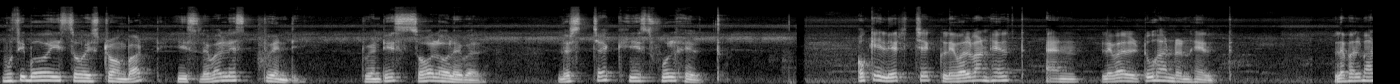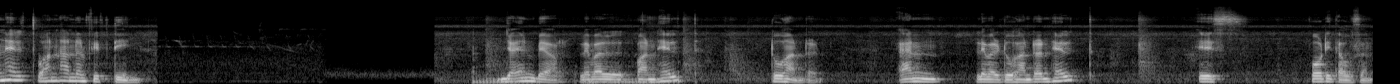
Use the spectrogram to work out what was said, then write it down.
Moosey Boy is so strong but his level is 20. 20 is so low level. Let's check his full health. Okay, let's check level 1 health and level 200 health. Level 1 health 115. Giant Bear level 1 health 200 and level 200 health is 40,000.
